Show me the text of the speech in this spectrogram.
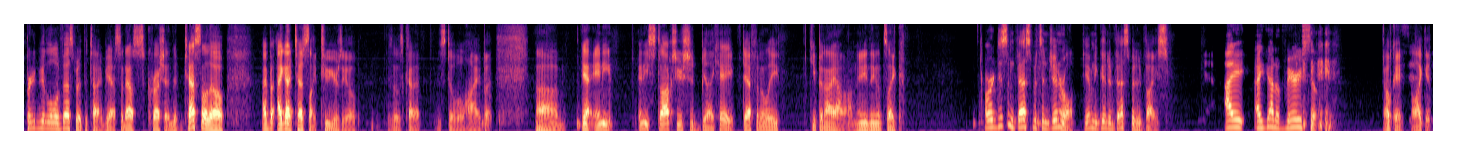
pretty good little investment at the time. Yeah. So now it's crushing. Tesla though, I, I got Tesla like two years ago. So it was kind of it's still a little high, but um, yeah, any any stocks you should be like, hey, definitely keep an eye out on anything that's like, or just investments in general. Do you have any good investment advice? I I got a very simple. Okay, I like it.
